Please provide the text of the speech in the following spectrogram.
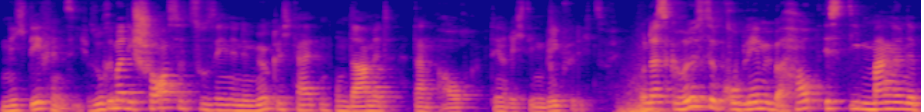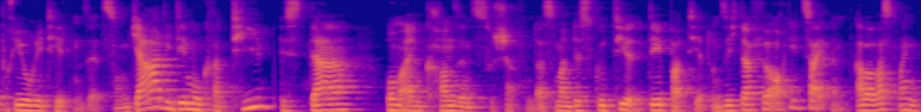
nicht defensiv. Versuch immer die Chance zu sehen in den Möglichkeiten, um damit dann auch den richtigen Weg für dich zu finden. Und das größte Problem überhaupt ist die mangelnde Prioritätensetzung. Ja, die Demokratie ist da, um einen Konsens zu schaffen, dass man diskutiert, debattiert und sich dafür auch die Zeit nimmt. Aber was man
